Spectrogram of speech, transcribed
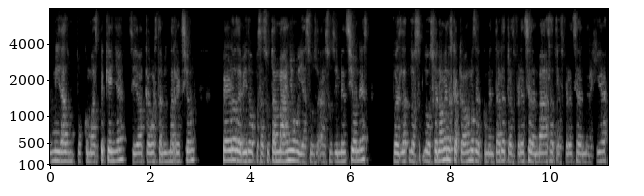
unidad un poco más pequeña, se lleva a cabo esta misma reacción, pero debido pues, a su tamaño y a sus, a sus dimensiones, pues los, los, fenómenos que acabamos de comentar de transferencia de masa, transferencia de energía,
